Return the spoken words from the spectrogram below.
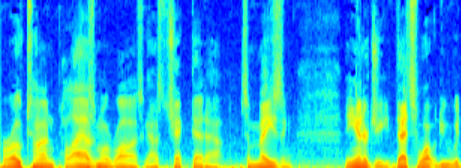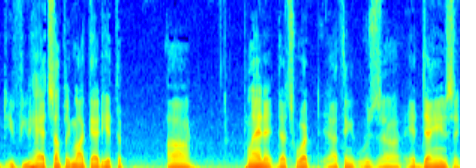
proton plasma rods, guys, check that out. It's amazing. The energy. That's what you would if you had something like that hit the uh, planet. That's what I think it was uh, Ed Dames that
